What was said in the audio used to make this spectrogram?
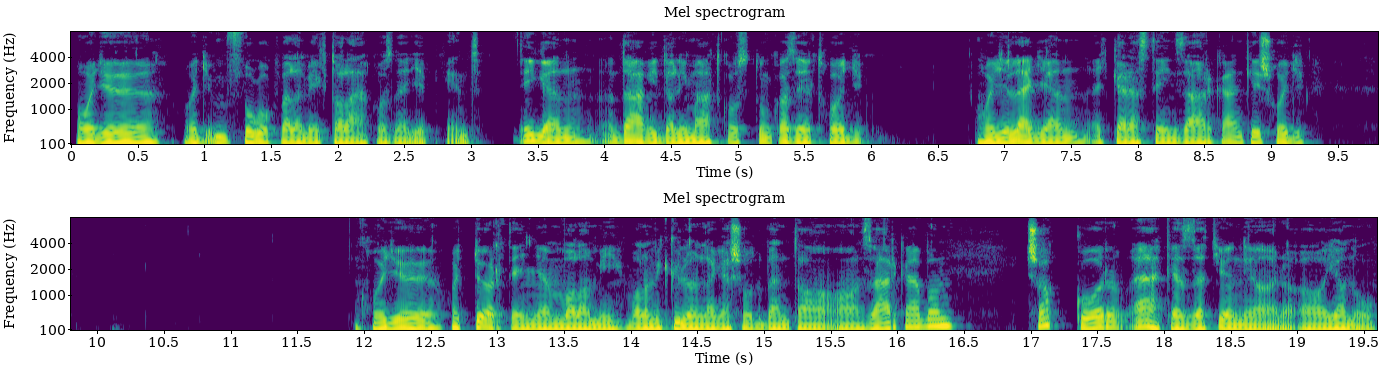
hogy, hogy fogok vele még találkozni egyébként. Igen, Dáviddal imádkoztunk azért, hogy, hogy legyen egy keresztény zárkánk, és hogy, hogy, hogy történjen valami, valami különleges ott bent a, a zárkában, és akkor elkezdett jönni arra a Janó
